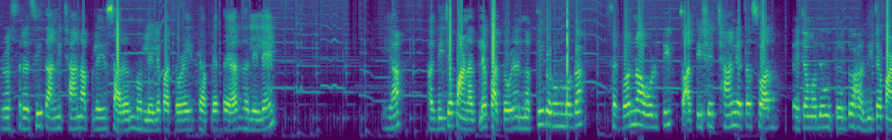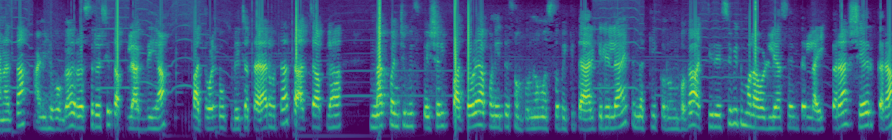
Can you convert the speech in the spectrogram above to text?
रसरसीत आणि छान आपले सारण भरलेल्या पातोळ्या इथे आपल्या तयार झालेल्या आहे या हळदीच्या पानातल्या पातोळ्या नक्की करून बघा. सर्वांना आवडतील. अतिशय छान याचा स्वाद त्याच्यामध्ये उतरतो हळदीच्या पानाचा. आणि हे बघा रसरशीत आपल्या अगदी ह्या पातोळ्या उकडीच्या तयार होतात. आजचा आपला नागपंचमी स्पेशल पातोळ्या आपण इथे संपूर्ण मस्तपैकी तयार केलेल्या आहेत. नक्की करून बघा. आजची रेसिपी तुम्हाला आवडली असेल तर लाईक करा शेअर करा.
